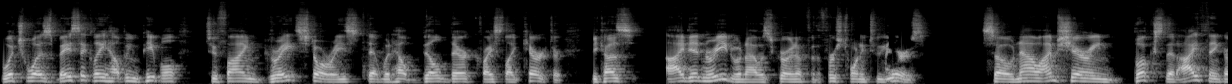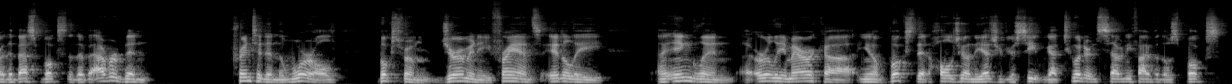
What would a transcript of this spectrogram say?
which was basically helping people to find great stories that would help build their Christ-like character. Because I didn't read when I was growing up for the first 22 years. So now I'm sharing books that I think are the best books that have ever been printed in the world. Books from Germany, France, Italy, England, uh, early America, you know, books that hold you on the edge of your seat. We got 275 of those books,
